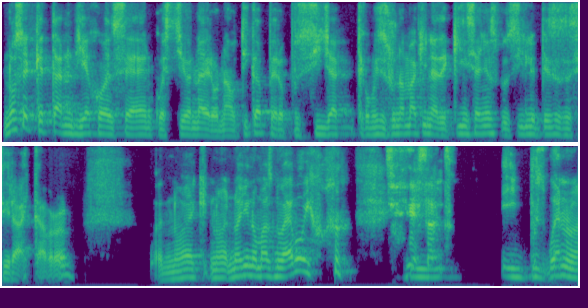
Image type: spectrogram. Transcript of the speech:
no sé qué tan viejo sea en cuestión aeronáutica, pero pues sí, ya, como dices, una máquina de 15 años, pues sí le empiezas a decir, ay, cabrón, no hay, no, no hay uno más nuevo, hijo. Sí, exacto. Y, pues bueno,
